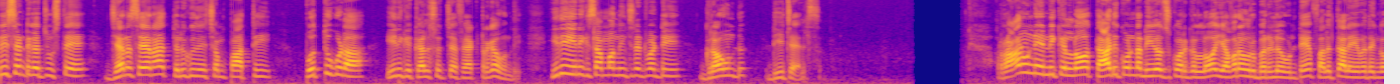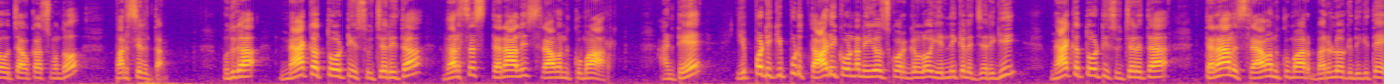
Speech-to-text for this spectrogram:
రీసెంట్గా చూస్తే జనసేన తెలుగుదేశం పార్టీ పొత్తు కూడా ఈయనకి కలిసి వచ్చే ఫ్యాక్టర్గా ఉంది. ఇది ఈయనకి సంబంధించినటువంటి గ్రౌండ్ డీటెయిల్స్. రానున్న ఎన్నికల్లో తాడికొండ నియోజకవర్గంలో ఎవరెవరు బరిలో ఉంటే ఫలితాలు ఏ విధంగా వచ్చే అవకాశం ఉందో పరిశీలిద్దాం. ముందుగా మేకతోటి సుచరిత వర్సెస్ తెనాలి శ్రావణ్ కుమార్. అంటే ఇప్పటికిప్పుడు తాడికొండ నియోజకవర్గంలో ఎన్నికలు జరిగి మేకతోటి సుచరిత తెనాలి శ్రావణ్ కుమార్ బరిలోకి దిగితే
